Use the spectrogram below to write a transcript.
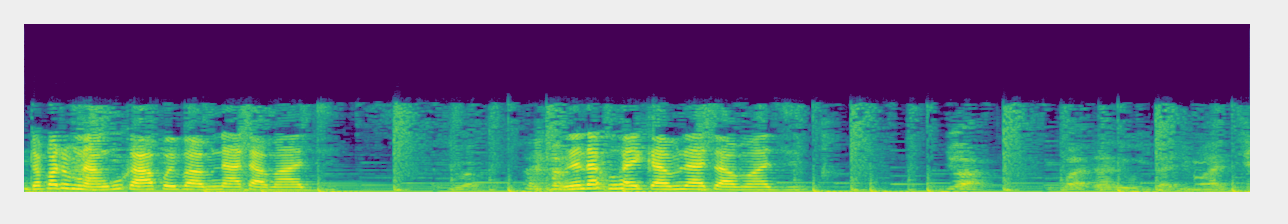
mtakuwa tu mnaanguka hapo hivyo hamna hata maji mnaenda kuhaika hamna hata maji. Jua iko hatari uhitaji maji.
